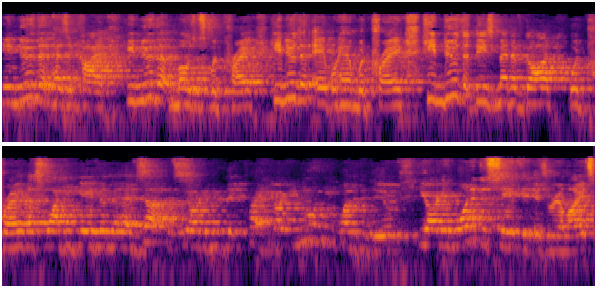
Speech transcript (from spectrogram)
He knew that Hezekiah, he knew that Moses would pray. He knew that Abraham would pray. He knew that these men of God would pray. That's why he gave them the heads up, because he already knew they'd pray. He already knew what he wanted to do. He already wanted to save the Israelites.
